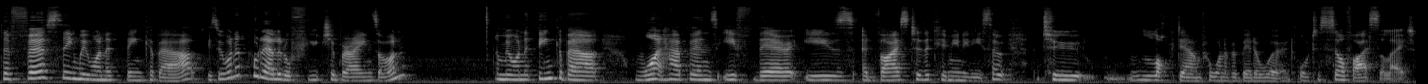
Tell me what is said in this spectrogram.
The first thing we want to think about is we want to put our little future brains on and we want to think about what happens if there is advice to the community. So, to lock down, for want of a better word, or to self isolate.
